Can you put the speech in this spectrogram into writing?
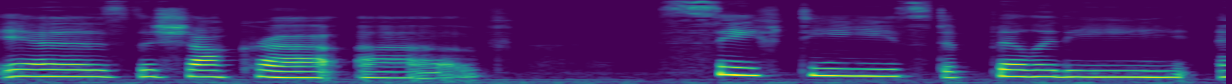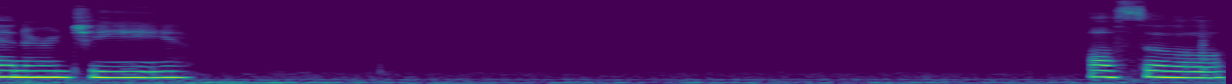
is the chakra of safety, stability, energy. Also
